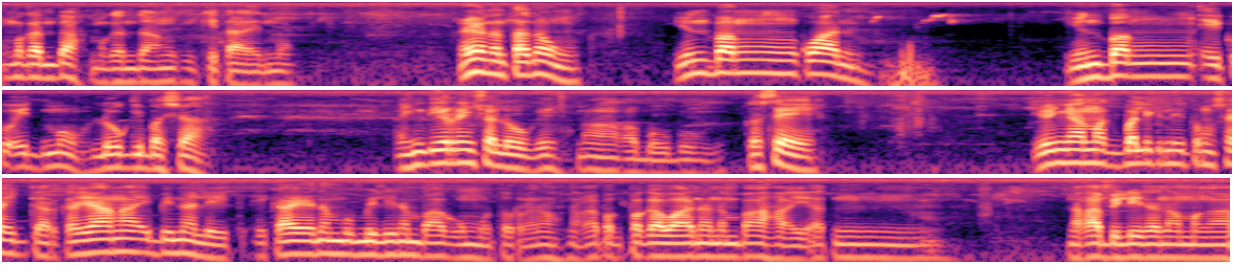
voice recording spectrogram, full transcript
maganda, maganda ang kikitain mo. Ngayon ang tanong, yun bang kwan? Yun bang eco-aid mo? Lugi ba siya? Ay, hindi rin siya lugi mga kabubog. Kasi yun nga magbalik nitong sidecar kaya nga ibinalik eh kaya nang bumili ng bagong motor ano nakapagpagawa na ng bahay at mm, nakabili na ng mga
